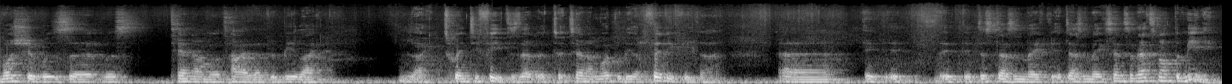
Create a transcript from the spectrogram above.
Moshe was uh, was ten amot high. That would be like like twenty feet. Is that ten amot would be like thirty feet high? Uh, it, it, it, it just doesn't make it doesn't make sense, and that's not the meaning.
